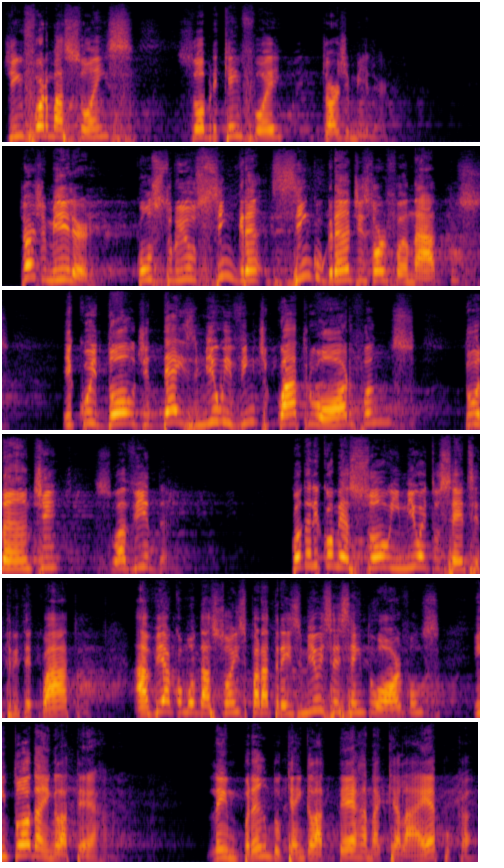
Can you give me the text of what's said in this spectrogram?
de informações sobre quem foi George Miller. George Miller construiu cinco grandes orfanatos e cuidou de 10.024 órfãos durante sua vida. Quando ele começou em 1834, havia acomodações para 3.600 órfãos em toda a Inglaterra. Lembrando que a Inglaterra naquela época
